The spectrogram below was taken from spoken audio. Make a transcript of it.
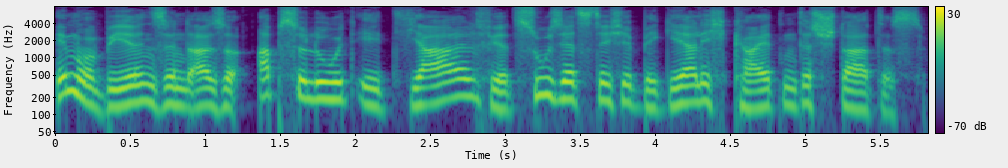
Immobilien sind also absolut ideal für zusätzliche Begehrlichkeiten des Staates.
